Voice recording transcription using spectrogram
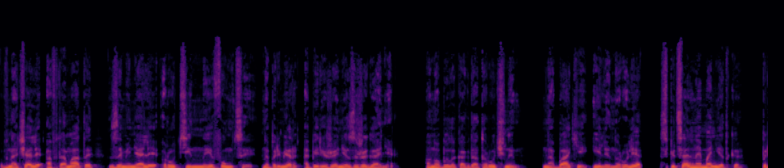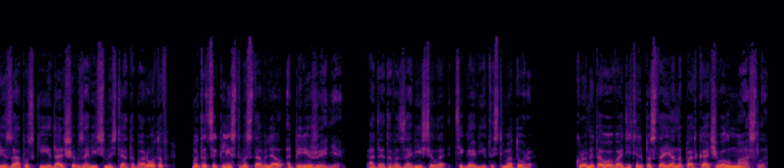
Вначале автоматы заменяли рутинные функции, например, опережение зажигания. Оно было когда-то ручным. На баке или на руле специальная монетка. При запуске и дальше, в зависимости от оборотов, мотоциклист выставлял опережение. От этого зависела тяговитость мотора. Кроме того, водитель постоянно подкачивал масло.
